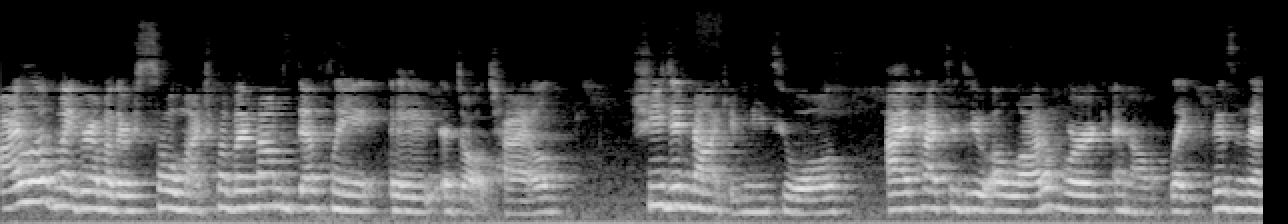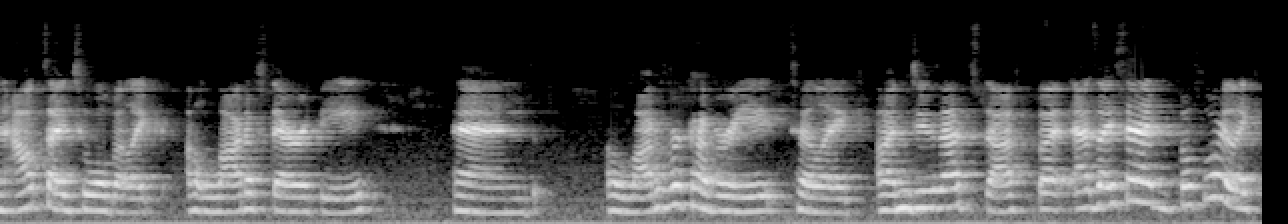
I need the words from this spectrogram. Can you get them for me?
I love my grandmother so much, but my mom's definitely a adult child. She did not give me tools. I've had to do a lot of work and I'll, like this is an outside tool, but like a lot of therapy and a lot of recovery to like undo that stuff. But as I said before, like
